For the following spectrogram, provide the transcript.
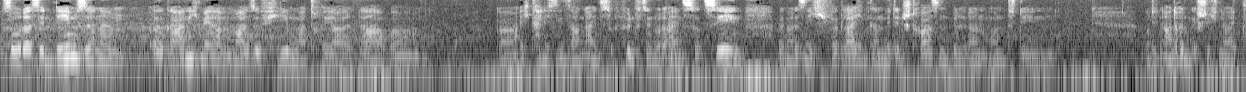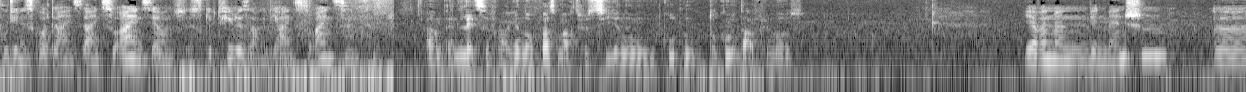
so dass in dem Sinne äh, gar nicht mehr mal so viel Material da war. Äh, ich kann jetzt nicht sagen 1 zu 15 oder 1 zu 10, weil man das nicht vergleichen kann mit den Straßenbildern und den, und den anderen Geschichten. Putin ist gerade 1, 1 zu 1, ja, und es gibt viele Sachen, die 1 zu 1 sind. Ähm, eine letzte Frage noch, was macht für Sie einen guten Dokumentarfilm aus? Ja, wenn man den Menschen, äh,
